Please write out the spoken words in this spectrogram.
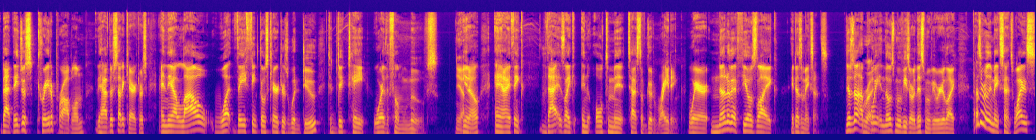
that they just create a problem, they have their set of characters and they allow what they think those characters would do to dictate where the film moves Yeah. you know and i think that is like an ultimate test of good writing where none of it feels like it doesn't make sense there's not a Right. point in those movies or this movie where you're like that doesn't really make sense why is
